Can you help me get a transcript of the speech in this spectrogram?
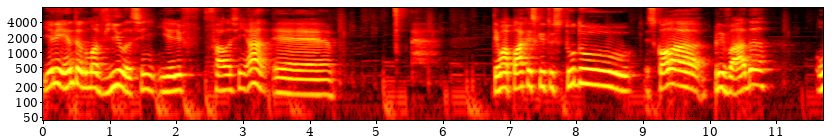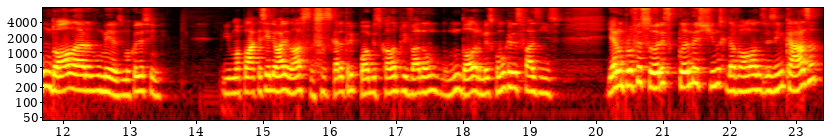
E ele entra numa vila, assim, e ele fala assim: Ah, é. Tem uma placa escrito estudo. Escola privada, um dólar o mês, uma coisa assim. E uma placa assim, ele olha, nossa, esses caras tripobres, escola privada, um, um dólar o mês, como que eles fazem isso? E eram professores clandestinos que davam aula às vezes em casa,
